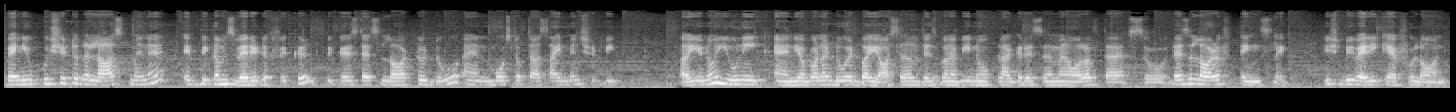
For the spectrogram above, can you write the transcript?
when you push it to the last minute it becomes very difficult because there's a lot to do and most of the assignments should be uh, you know unique and you're going to do it by yourself. There's going to be no plagiarism and all of that. So there's a lot of things like you should be very careful on.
